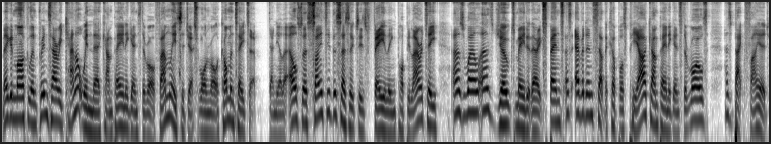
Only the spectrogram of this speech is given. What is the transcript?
Meghan Markle and Prince Harry cannot win their campaign against the royal family, suggests one royal commentator. Daniela Elser cited the Sussexes' failing popularity, as well as jokes made at their expense as evidence that the couple's PR campaign against the royals has backfired.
